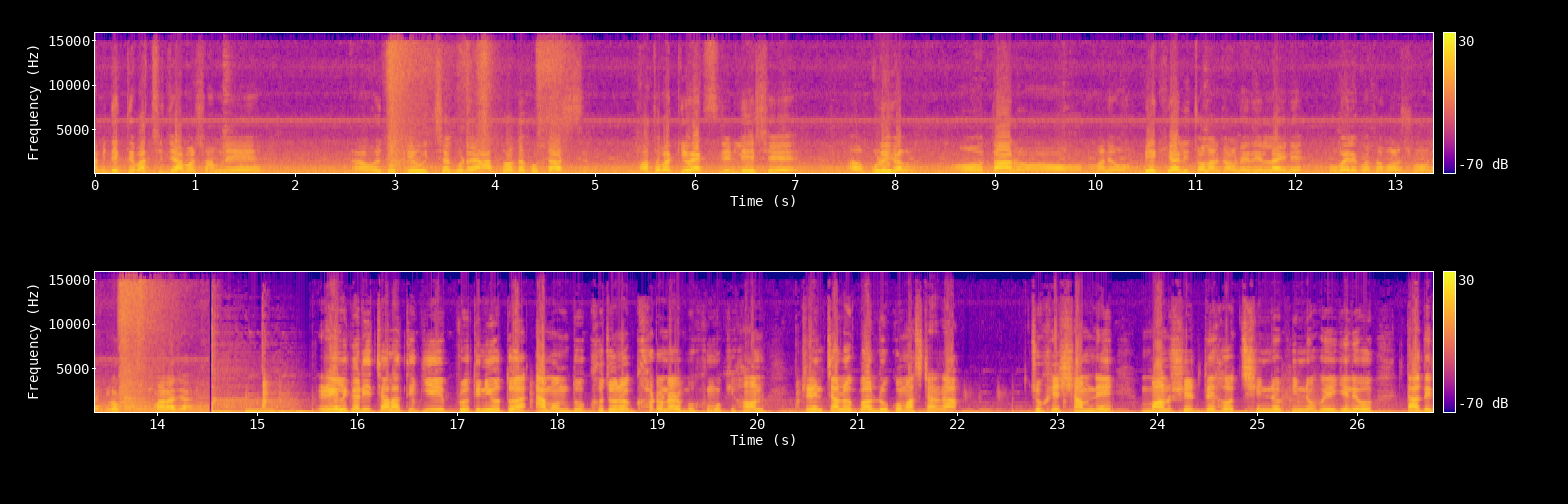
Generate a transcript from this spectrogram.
আমি দেখতে পাচ্ছি যে আমার সামনে হয়তো কেউ ইচ্ছা করে আত্মহত্যা করতে আসছে, অথবা কেউ অ্যাক্সিডেন্টলি এসে পড়ে গেল। ও তার মানে বেখেয়ালি চলার কারণে রেল লাইনে, মোবাইলে কথা বলার সময় অনেক লোক মারা যায়। রেলগাড়ি চালাতে গিয়ে প্রতিনিয়ত এমন দুঃখজনক ঘটনার মুখোমুখি হন ট্রেন চালক বা লোকোমাস্টাররা। চোখের সামনে মানুষের দেহ ছিন্ন ভিন্ন হয়ে গেলেও তাদের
